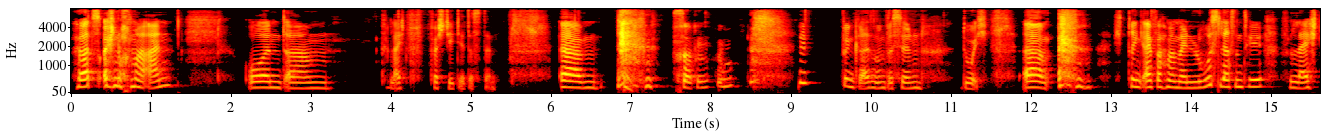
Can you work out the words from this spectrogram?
Hört es euch nochmal an. Und ähm, vielleicht versteht ihr das dann. Ähm, sorry. Ich bin gerade so ein bisschen durch. Ähm, ich trinke einfach mal meinen Loslassen-Tee. Vielleicht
